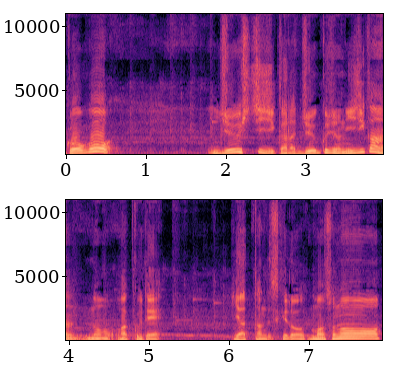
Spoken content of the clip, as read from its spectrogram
午後17時から19時の2時間の枠でやったんですけど、もうその、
